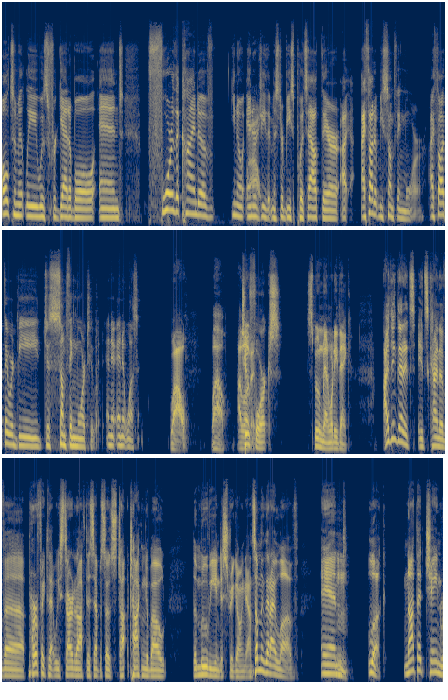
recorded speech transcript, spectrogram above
ultimately was forgettable and for the kind of you know energy that mr beast puts out there i i thought it'd be something more i thought there would be just something more to it and it, and it wasn't wow Wow. I Two love it. forks. Spoonman, what do you think? I think that it's it's kind of uh, perfect that we started off this episode st- talking about the movie industry going down, something that I love. And Mm. look, not that chain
